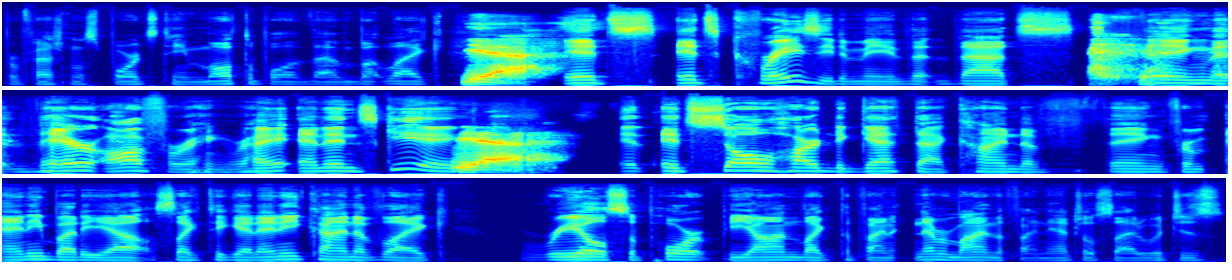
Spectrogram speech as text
professional sports team, multiple of them, but like yeah, it's it's crazy to me that that's a thing that they're offering, right? And in skiing, yeah, it, it's so hard to get that kind of thing from anybody else. Like to get any kind of like real support beyond like the fin- never mind the financial side, which is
